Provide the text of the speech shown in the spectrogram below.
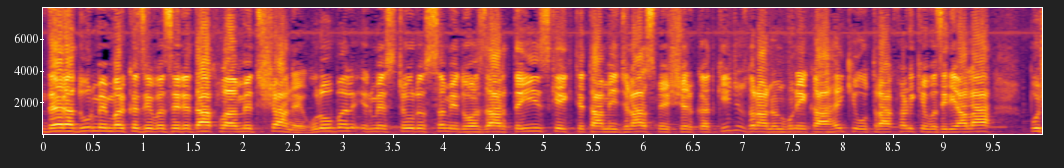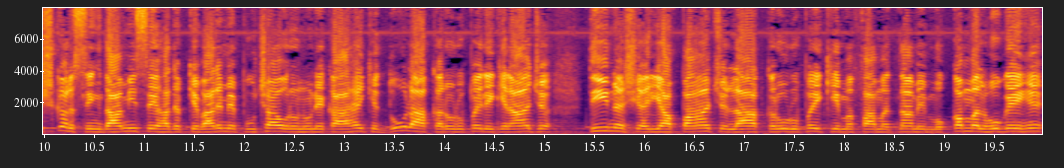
देहरादून में मरकजी वज़ीर दाखिला अमित शाह ने ग्लोबल इन्वेस्टर समिट 2023 के अख्तामी इजलास में शिरकत की जिस दौरान उन्होंने कहा है कि उत्तराखंड के वज़ीर अला पुष्कर सिंह दामी से हदफ के बारे में पूछा और उन्होंने कहा है कि दो लाख करोड़ रुपए लेकिन आज तीन अशरिया पाँच लाख करोड़ रुपए के मफामतनामे मुकम्मल हो गए हैं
